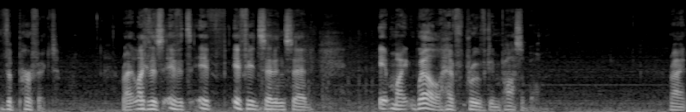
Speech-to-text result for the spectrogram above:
the perfect, right? Like this, if it's if if it said and said, it might well have proved impossible. Right?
